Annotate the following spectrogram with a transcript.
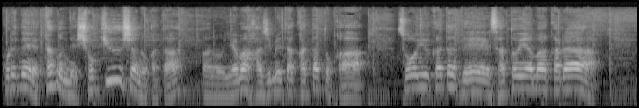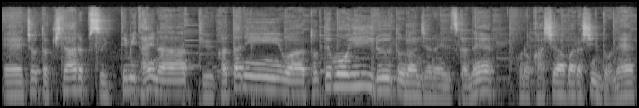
これね多分ね初級者の方あの山始めた方とかそういう方で里山から、えー、ちょっと北アルプス行ってみたいなっていう方にはとてもいいルートなんじゃないですかね。この柏原新道ね。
